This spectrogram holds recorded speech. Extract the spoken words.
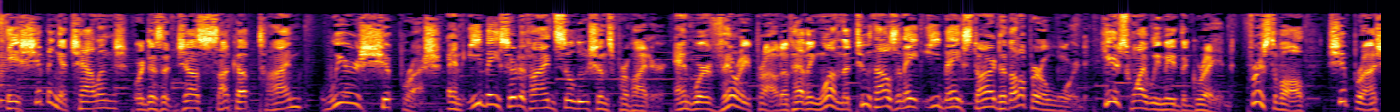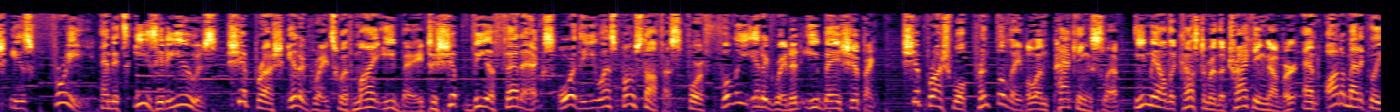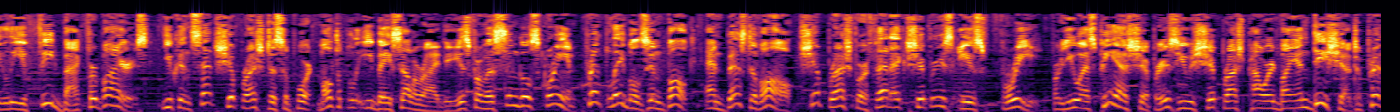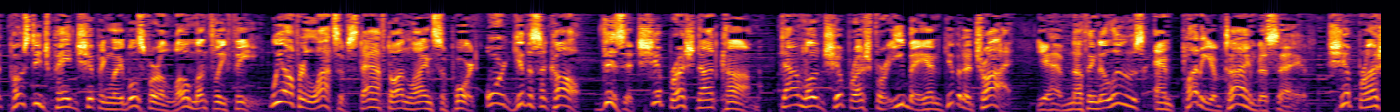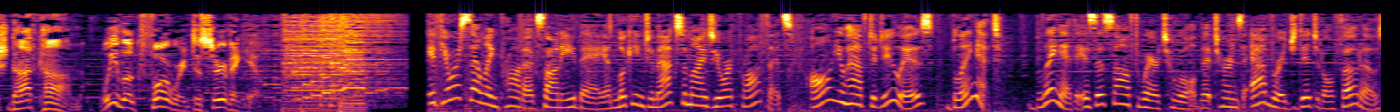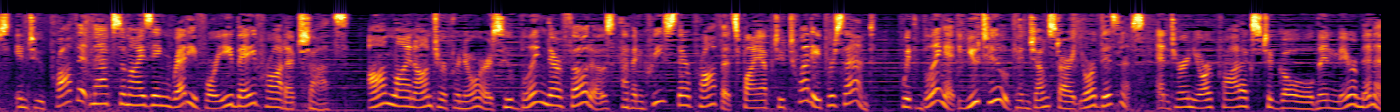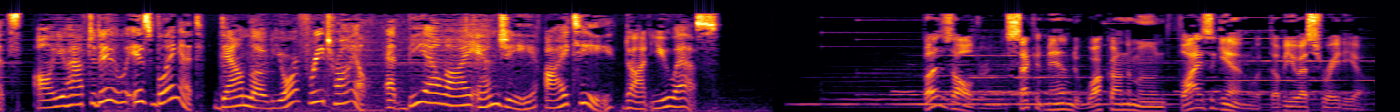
Is shipping a challenge or does it just suck up time? We're ShipRush, an eBay certified solutions provider, and we're very proud of having won the 2008 eBay Star Developer Award. Here's why we made the grade. First of all, ShipRush is free and it's easy to use. ShipRush integrates with my eBay to ship via FedEx or the U.S. Post Office for fully integrated eBay shipping. ShipRush will print the label and packing slip, email the customer the tracking number, and automatically leave feedback for buyers. You can set ShipRush to support multiple eBay seller IDs from a single screen, print labels in bulk, and best of all, ShipRush for FedEx shippers is free. For USPS shippers, use ShipRush powered by Endicia to print postage paid shipping labels for a low monthly fee. We offer lots of staffed online support or give us a call. Visit shiprush.com. Download ShipRush for eBay and give it a try. You have nothing to lose and plenty of time to save. ShipRush.com. We look forward to serving you. If you're selling products on eBay and looking to maximize your profits, all you have to do is bling it. Bling It is a software tool that turns average digital photos into profit maximizing ready for eBay product shots. Online entrepreneurs who bling their photos have increased their profits by up to 20%. With Bling It, you too can jumpstart your business and turn your products to gold in mere minutes. All you have to do is Bling It. Download your free trial at blingit.us. Buzz Aldrin, the second man to walk on the moon, flies again with WS Radio.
